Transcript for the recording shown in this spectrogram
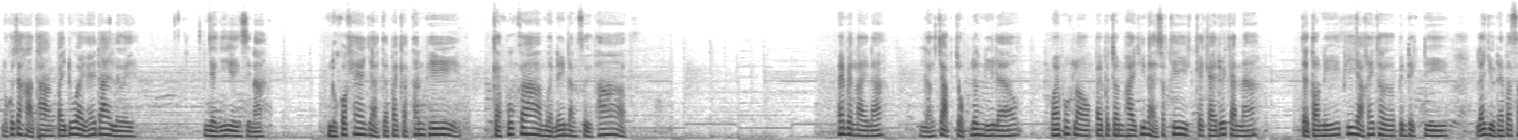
หนูก็จะหาทางไปด้วยให้ได้เลย อย่างนี้เองสินะ หนูก็แค่อยากจะไปกับท่านพี่ กับผู้กล้าเหมือนในหนังสือภาพ ไม่เป็นไรนะ หลังจากจบเรื่องนี้แล้ว ไว้พวกเราไปประจนภัยที่ไหนสักที่ไกลๆด้วยกันนะ แต่ตอนนี้พี่อยากให้เธอเป็นเด็กดี และอยู่ในปราส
